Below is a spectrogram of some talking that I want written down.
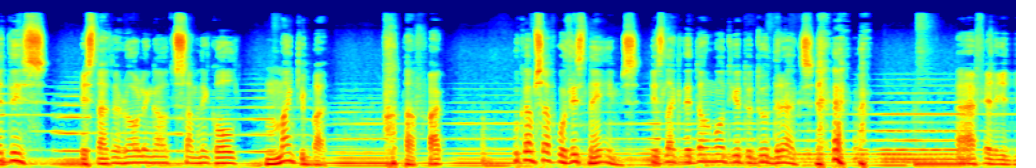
get this. He started rolling out something called monkey butt. What the fuck? Who comes up with these names? It's like they don't want you to do drugs. I feel it.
